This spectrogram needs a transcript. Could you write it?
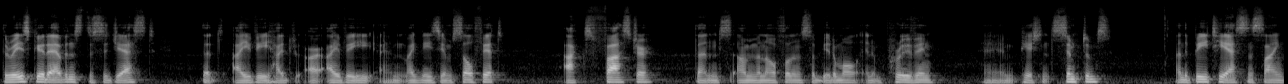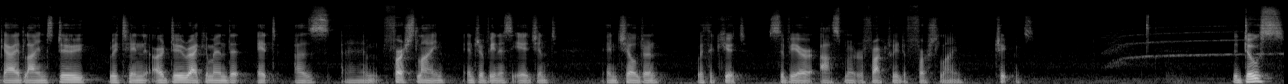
There is good evidence to suggest that IV, hydro, IV um, magnesium sulfate acts faster than aminophylline salbutamol in improving um, patient symptoms. And the BTS and SIGN guidelines do routine or do recommend it, it as um, first line intravenous agent in children with acute severe asthma refractory to first line treatments. The dose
